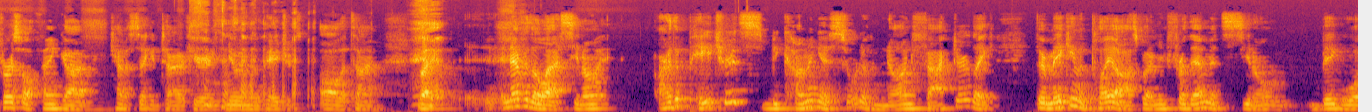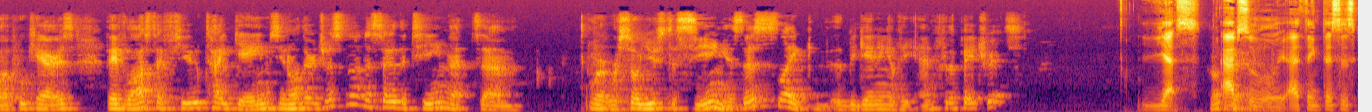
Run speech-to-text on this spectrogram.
First of all, thank God. I'm kind of sick and tired of hearing New England Patriots all the time. But nevertheless, you know, are the Patriots becoming a sort of non-factor? Like they're making the playoffs, but I mean, for them, it's you know, big whoop. Who cares? They've lost a few tight games. You know, they're just not necessarily the team that. Um, we're, we're so used to seeing. Is this like the beginning of the end for the Patriots? Yes, okay. absolutely. I think this is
